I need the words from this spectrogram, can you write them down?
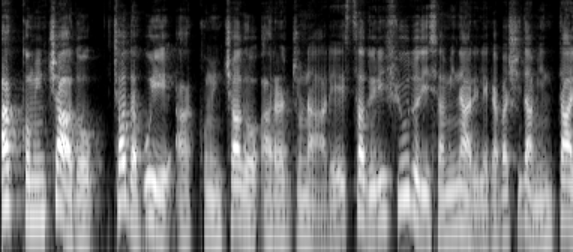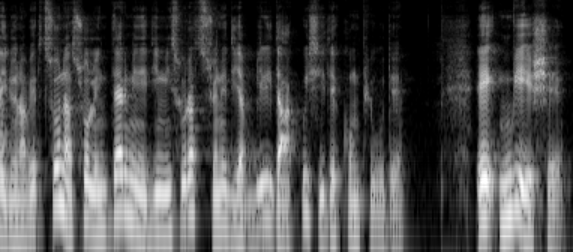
Ha cominciato, ciò da cui ha cominciato a ragionare è stato il rifiuto di esaminare le capacità mentali di una persona solo in termini di misurazione di abilità acquisite e compiute e invece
